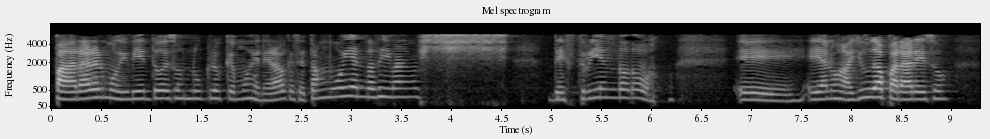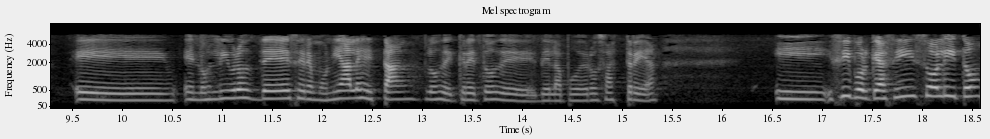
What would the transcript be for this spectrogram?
parar el movimiento de esos núcleos que hemos generado, que se están moviendo así, van destruyendo todo. Eh, ella nos ayuda a parar eso. Eh, en los libros de ceremoniales están los decretos de, la poderosa Astrea. Y sí, porque así solito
